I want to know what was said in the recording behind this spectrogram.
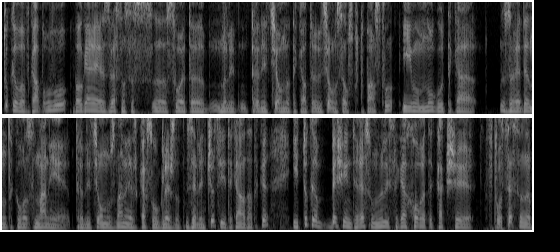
Тук в Габрово България е известна с а, своята нали, традиционна, така, традиционно селско стопанство и има много така заредено такова знание, традиционно знание за как се оглеждат зеленчуци и така нататък. И тук беше интересно, нали, сега хората как ще в процеса на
